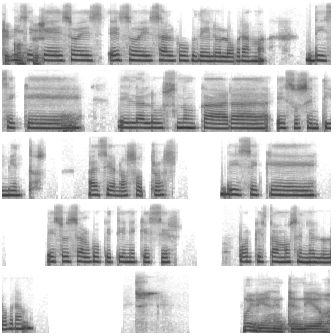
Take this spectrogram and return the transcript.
¿Qué Dice que eso es, eso es algo del holograma. Dice que la luz nunca hará esos sentimientos hacia nosotros. Dice que eso es algo que tiene que ser porque estamos en el holograma. Muy bien entendido.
